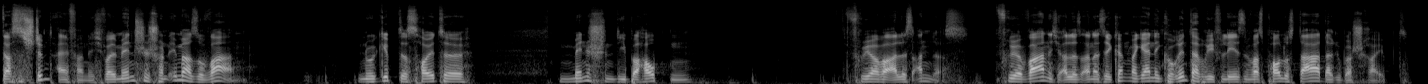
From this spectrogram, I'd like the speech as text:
Das stimmt einfach nicht, weil Menschen schon immer so waren. Nur gibt es heute Menschen, die behaupten, früher war alles anders. Früher war nicht alles anders. Ihr könnt mal gerne den Korintherbrief lesen, was Paulus da darüber schreibt.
